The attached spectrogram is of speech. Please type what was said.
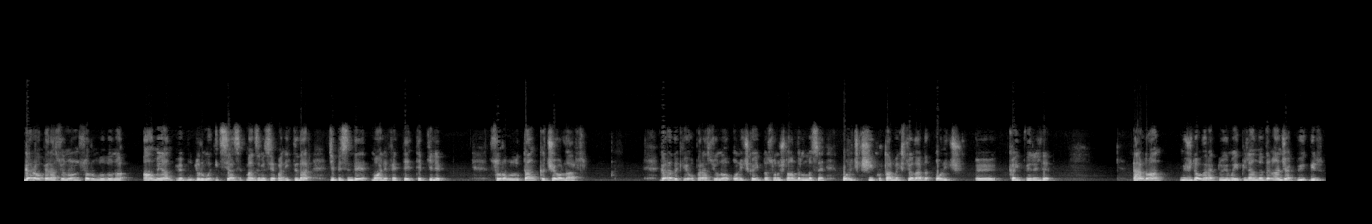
Gara operasyonunun sorumluluğunu almayan ve bu durumu iç siyaset malzemesi yapan iktidar cephesinde muhalefette tepkili. Sorumluluktan kaçıyorlar. Gara'daki operasyonu 13 kayıpla sonuçlandırılması 13 kişiyi kurtarmak istiyorlardı. 13 e, kayıp verildi. Erdoğan müjde olarak duyurmayı planladı ancak büyük bir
